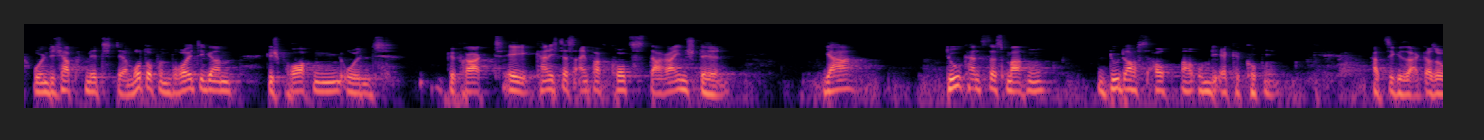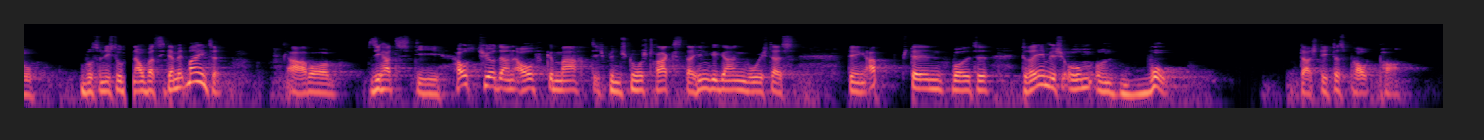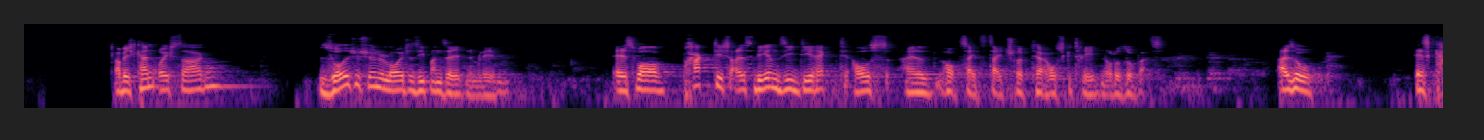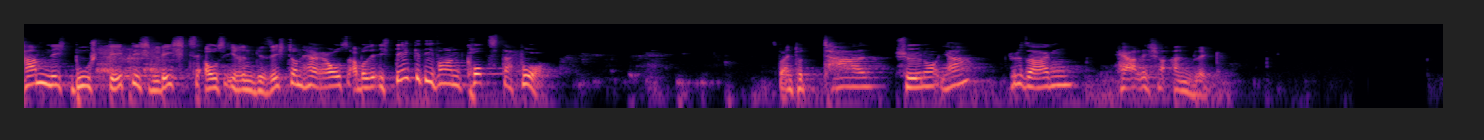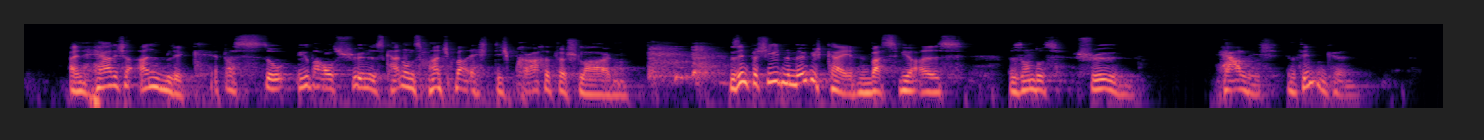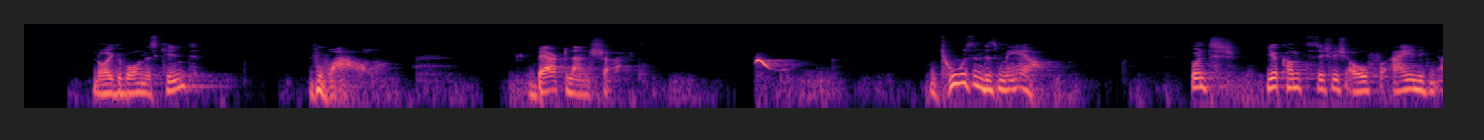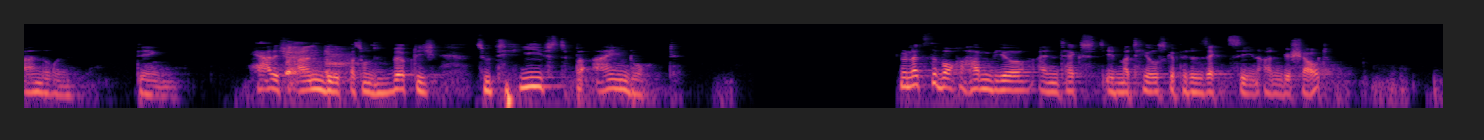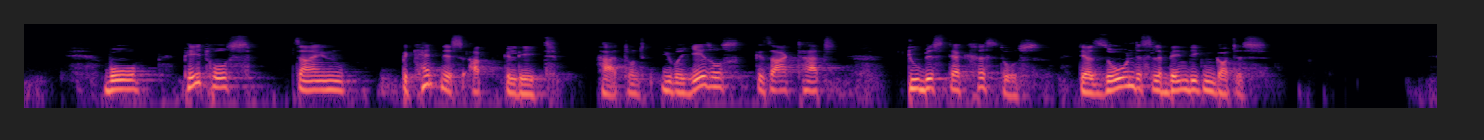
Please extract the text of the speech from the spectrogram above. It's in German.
Und ich habe mit der Mutter vom Bräutigam gesprochen und gefragt, hey, kann ich das einfach kurz da reinstellen? Ja, du kannst das machen, du darfst auch mal um die Ecke gucken, hat sie gesagt. Also wusste nicht so genau, was sie damit meinte. Aber Sie hat die Haustür dann aufgemacht. Ich bin schnurstracks dahin gegangen, wo ich das Ding abstellen wollte, drehe mich um und wo? Da steht das Brautpaar. Aber ich kann euch sagen, solche schöne Leute sieht man selten im Leben. Es war praktisch, als wären sie direkt aus einer Hochzeitszeitschrift herausgetreten oder sowas. Also es kam nicht buchstäblich Licht aus ihren Gesichtern heraus, aber ich denke, die waren kurz davor. Es war ein total schöner, ja, ich würde sagen, herrlicher Anblick. Ein herrlicher Anblick, etwas so überaus Schönes, kann uns manchmal echt die Sprache verschlagen. Es sind verschiedene Möglichkeiten, was wir als besonders schön, herrlich empfinden können neugeborenes Kind. Wow. Berglandschaft. Ein tosendes Meer. Und ihr kommt sicherlich auf einigen anderen Dingen. Herrlicher Anblick, was uns wirklich zutiefst beeindruckt. Nun, letzte Woche haben wir einen Text in Matthäus Kapitel 16 angeschaut, wo Petrus sein Bekenntnis abgelegt hat und über Jesus gesagt hat, du bist der Christus, der Sohn des lebendigen Gottes.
